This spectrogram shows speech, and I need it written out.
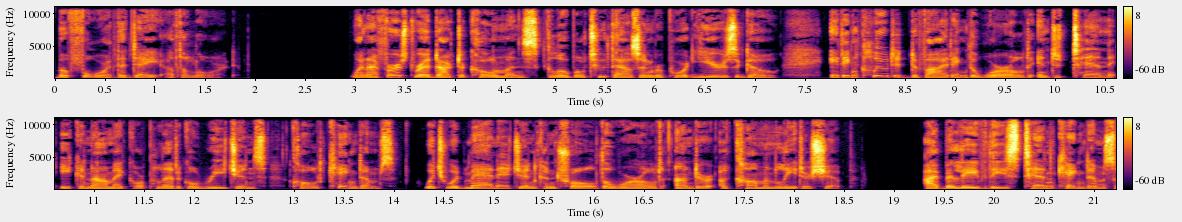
before the day of the Lord. When I first read Dr. Coleman's Global 2000 report years ago, it included dividing the world into 10 economic or political regions called kingdoms, which would manage and control the world under a common leadership. I believe these ten kingdoms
